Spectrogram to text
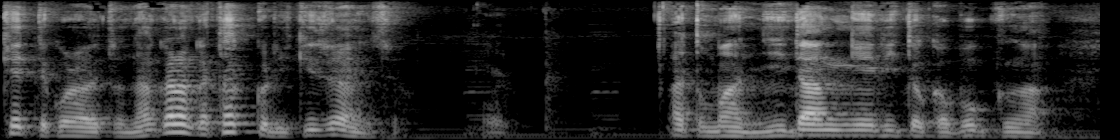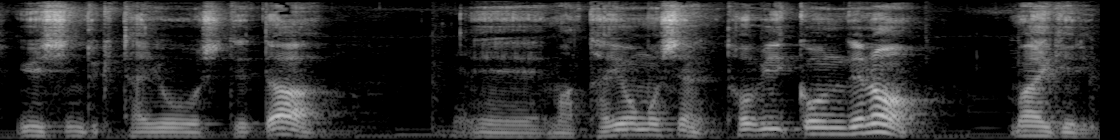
蹴ってこられるとなかなかタックル行きづらいんですよ。はい。あとまあ二段蹴りとか僕が有志の時多用してた、えーまあ多用もしてない。飛び込んでの前蹴り、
